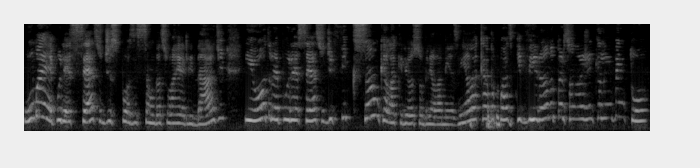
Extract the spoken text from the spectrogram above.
Uma é por excesso de exposição da sua realidade e outra é por excesso de ficção que ela criou sobre ela mesma. E ela acaba quase que virando o personagem que ela inventou.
